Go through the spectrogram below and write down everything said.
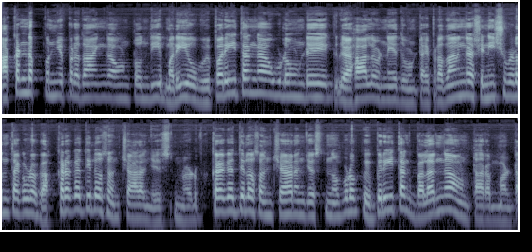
అఖండ పుణ్యప్రదాయంగా ఉంటుంది. మరియు విపరీతంగా కూడా ఉండే గ్రహాలు అనేది ఉంటాయి. ప్రధానంగా శనీశ్వరుడు అంతా కూడా వక్రగతిలో సంచారం చేస్తున్నాడు. వక్రగతిలో సంచారం చేస్తున్నప్పుడు విపరీత బలంగా ఉంటారన్నమాట.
